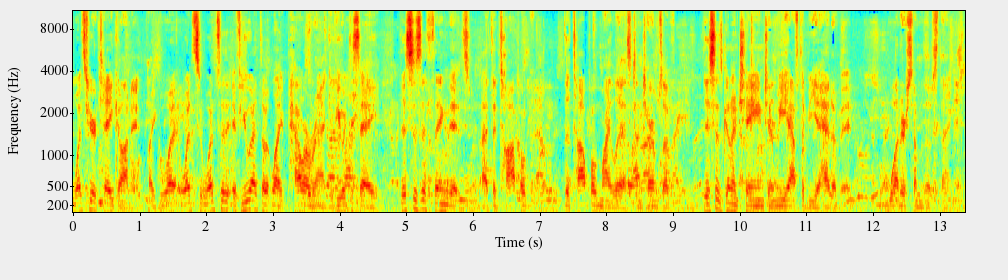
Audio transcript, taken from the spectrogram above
What's your take on it? Like, what, what's what's a, if you had to like power rank? If you had to say this is a thing that's at the top of the top of my list in terms of this is going to change and we have to be ahead of it. What are some of those things?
